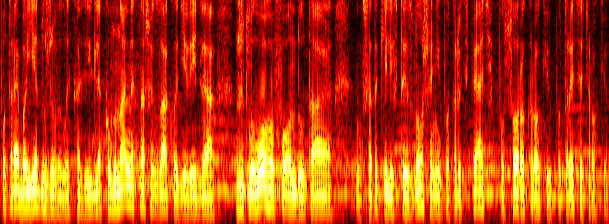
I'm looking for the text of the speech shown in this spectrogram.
Потреба є дуже велика і для комунальних наших закладів, і для житлового фонду. Та все-таки ліфти зношені по 35, по 40 років, по 30 років.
